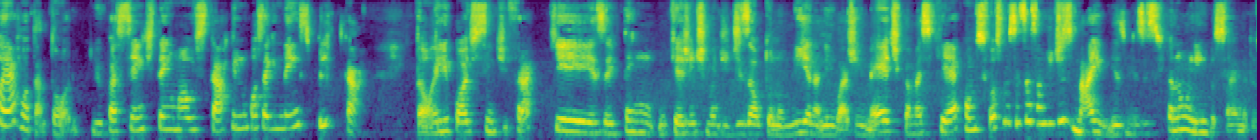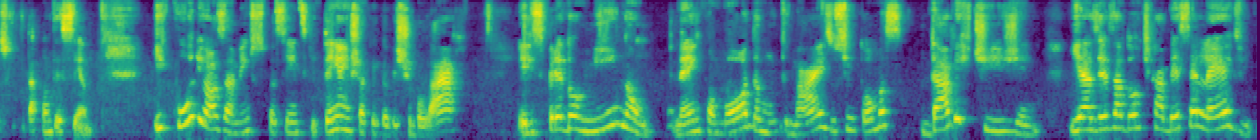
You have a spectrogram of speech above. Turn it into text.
não é rotatório. E o paciente tem um mal-estar que ele não consegue nem explicar. Então, ele pode sentir fraqueza, ele tem o que a gente chama de desautonomia na linguagem médica, mas que é como se fosse uma sensação de desmaio mesmo. Às vezes fica num limbo, assim, ai meu Deus, o que está acontecendo? E, curiosamente, os pacientes que têm a enxaqueca vestibular, eles predominam, né, incomoda muito mais os sintomas da vertigem. E às vezes a dor de cabeça é leve.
